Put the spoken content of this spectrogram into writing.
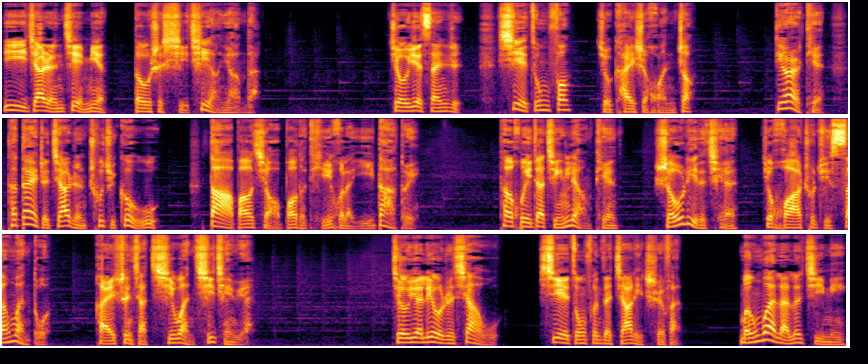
一家人见面都是喜气洋洋的。九月三日，谢宗芳就开始还账。第二天，他带着家人出去购物，大包小包的提回来一大堆。他回家仅两天，手里的钱就花出去三万多，还剩下七万七千元。九月六日下午，谢宗芬在家里吃饭，门外来了几名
